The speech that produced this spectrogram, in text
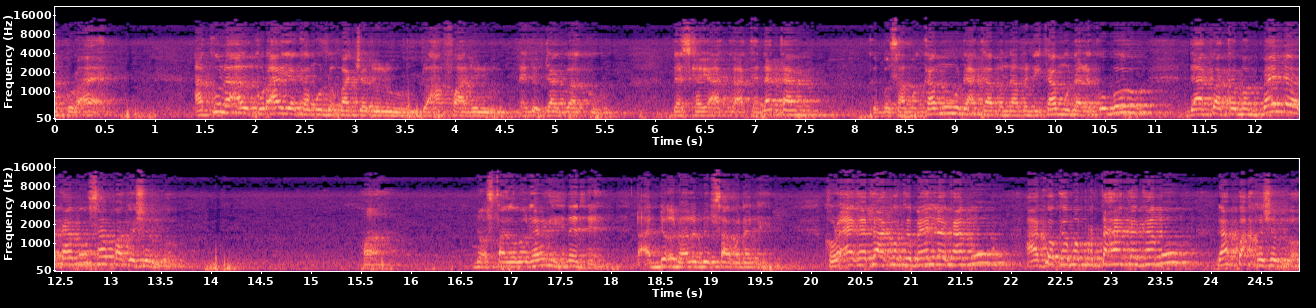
Al-Quran. Akulah Al-Quran yang kamu duk baca dulu, duk hafal dulu, dan duk jaga aku. Dan sekali aku akan datang ke bersama kamu dan akan menemani kamu dalam kubur dan aku akan membela kamu sampai ke syurga. Ha. Nak setara mana lagi? Tak ada dah lebih besar pada ni. Quran kata aku akan bela kamu, aku akan mempertahankan kamu dapat ke syurga.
